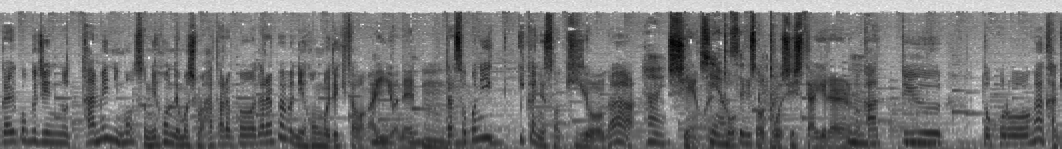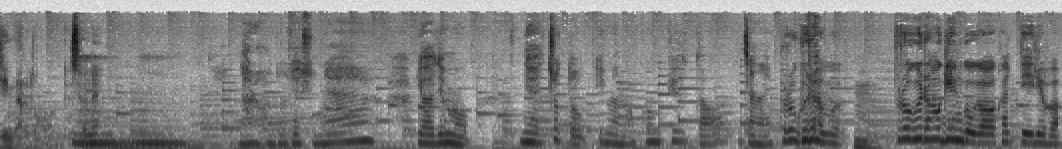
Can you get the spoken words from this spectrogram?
外国人のためにも、その日本でもしも働くのであれば、日本語できた方がいいよね。うんうんだそこにいかにその企業がはい。支援を,、支援をするかとそう投資してあげられるのかっていうところが鍵になると思うんですよね。うんうんなるほどですね。いやでもねちょっと今のコンピューターじゃない？プログラムうんプログラム言語が分かっていれば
